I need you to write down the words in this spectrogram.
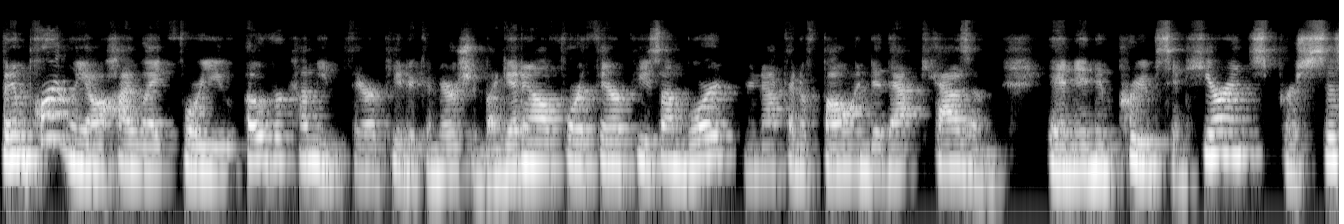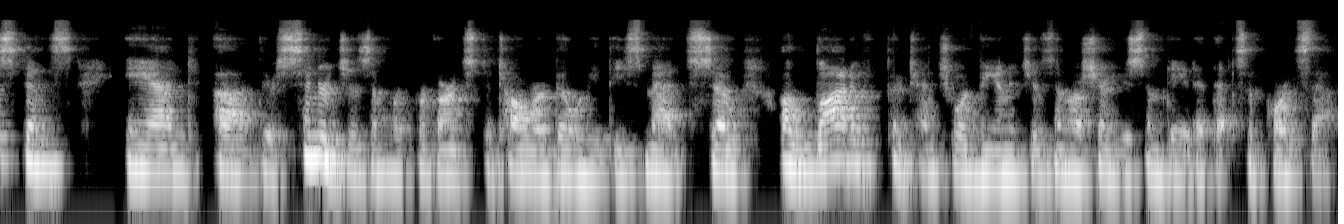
But importantly, I'll highlight for you overcoming therapeutic inertia. By getting all four therapies on board, you're not going to fall into that chasm. And it improves adherence, persistence, and uh, there's synergism with regards to tolerability of these meds. So, a lot of potential advantages, and I'll show you some data that supports that.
